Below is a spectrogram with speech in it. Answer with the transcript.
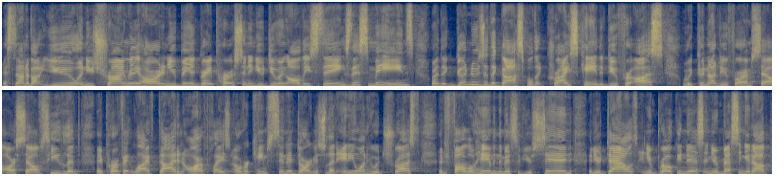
It's not about you and you trying really hard and you being a great person and you doing all these things. This means, right, the good news of the gospel that Christ came to do for us what we could not do for himself, ourselves. He lived a perfect life, died in our place, overcame sin and darkness so that anyone who would trust and follow him in the midst of your sin and your doubts and your brokenness and your messing it up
